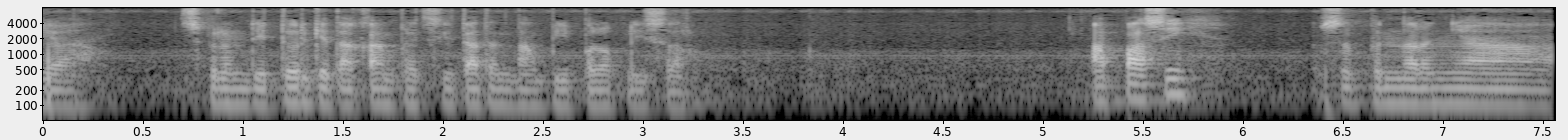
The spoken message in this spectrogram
Ya, sebelum tidur kita akan bercerita tentang people pleaser. Apa sih sebenarnya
